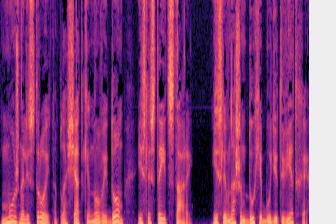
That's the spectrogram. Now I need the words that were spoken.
Можно ли строить на площадке новый дом, если стоит старый? Если в нашем духе будет ветхое,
